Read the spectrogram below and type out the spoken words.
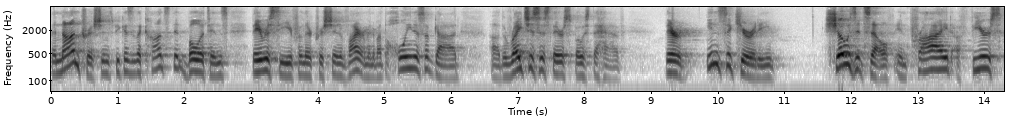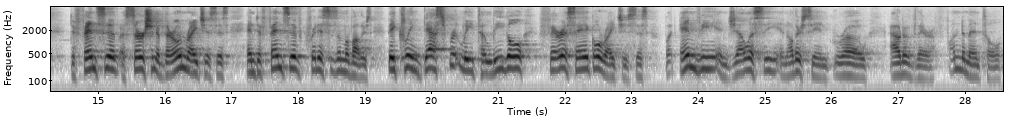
than non Christians because of the constant bulletins they receive from their Christian environment about the holiness of God, uh, the righteousness they're supposed to have. Their insecurity shows itself in pride, a fierce, defensive assertion of their own righteousness, and defensive criticism of others. They cling desperately to legal, Pharisaical righteousness but envy and jealousy and other sin grow out of their fundamental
